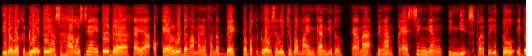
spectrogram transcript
di babak kedua itu yang seharusnya itu udah kayak oke okay, lu udah gak mainin Van de Beek, babak kedua bisa lu coba mainkan gitu. Karena dengan pressing yang tinggi seperti itu, itu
